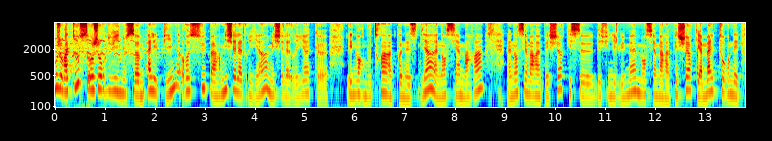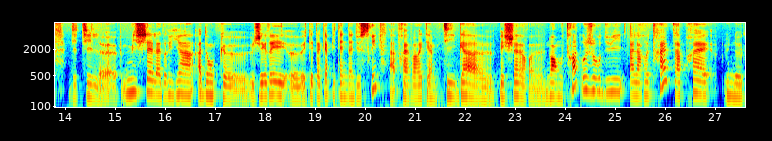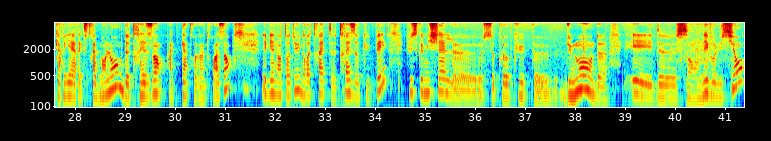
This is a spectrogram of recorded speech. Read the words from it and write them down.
Bonjour à tous. Aujourd'hui, nous sommes à l'Épine, reçus par Michel Adrien. Michel Adrien que les Noirs-Moutrins connaissent bien, un ancien marin, un ancien marin pêcheur qui se définit lui-même ancien marin pêcheur qui a mal tourné, dit-il. Euh, Michel Adrien a donc euh, géré, euh, était un capitaine d'industrie après avoir été un petit gars pêcheur Noir-Moutrin. Aujourd'hui, à la retraite, après une carrière extrêmement longue de 13 ans à 83 ans, et bien entendu une retraite très occupée, puisque Michel euh, se préoccupe euh, du monde et de son évolution.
